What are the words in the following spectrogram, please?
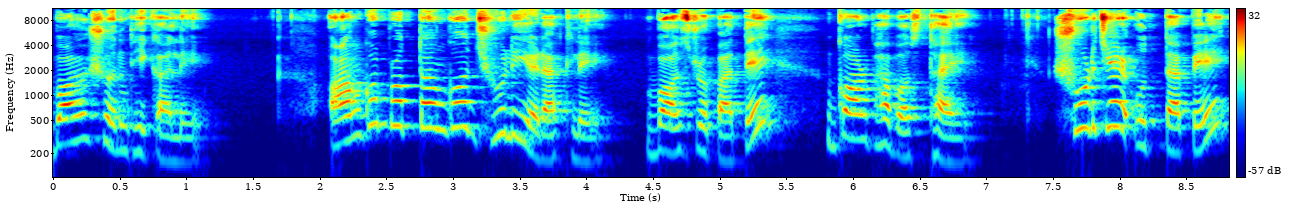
বয়সন্ধিকালে। অঙ্গ প্রত্যঙ্গ ঝুলিয়ে রাখলে, বজ্রপাতে, গর্ভাবস্থায়। সূর্যের উত্তাপে,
